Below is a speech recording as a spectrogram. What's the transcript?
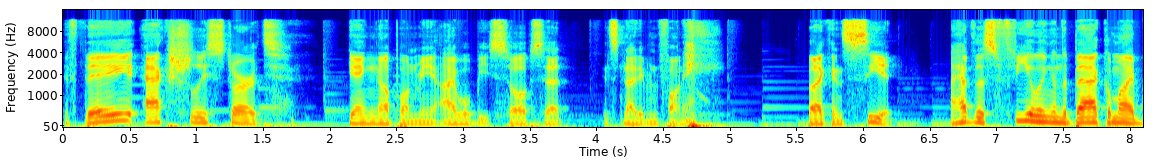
If they actually start ganging up on me, I will be so upset. It's not even funny. but I can see it. I have this feeling in the back of my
